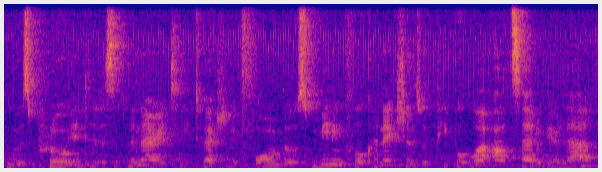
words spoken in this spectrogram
who is pro interdisciplinarity to actually form those meaningful connections with people who are outside of your lab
